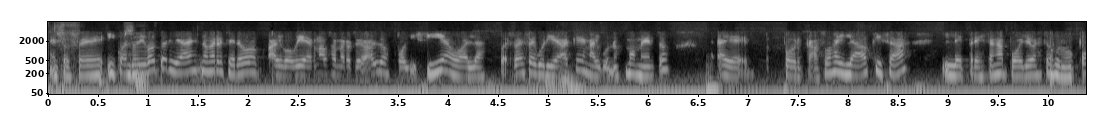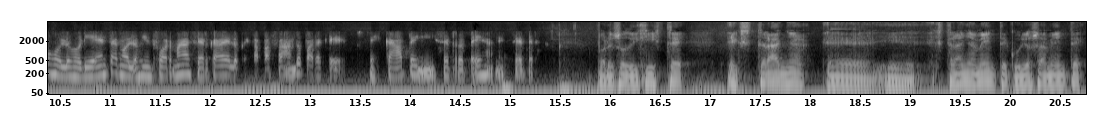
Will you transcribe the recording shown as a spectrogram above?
Entonces, y cuando digo autoridades no me refiero al gobierno, o sea, me refiero a los policías o a las fuerzas de seguridad que en algunos momentos, eh, por casos aislados quizás, le prestan apoyo a estos grupos o los orientan o los informan acerca de lo que está pasando para que se escapen y se protejan, etcétera. Por eso dijiste extraña, eh, extrañamente, curiosamente,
